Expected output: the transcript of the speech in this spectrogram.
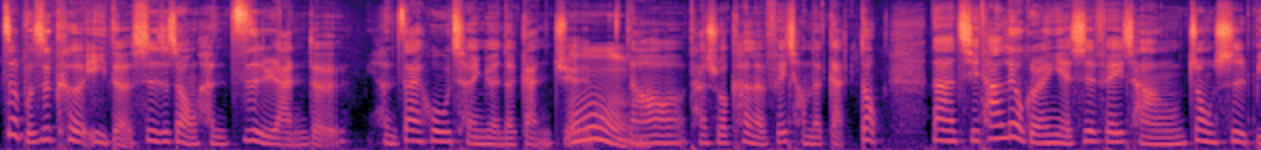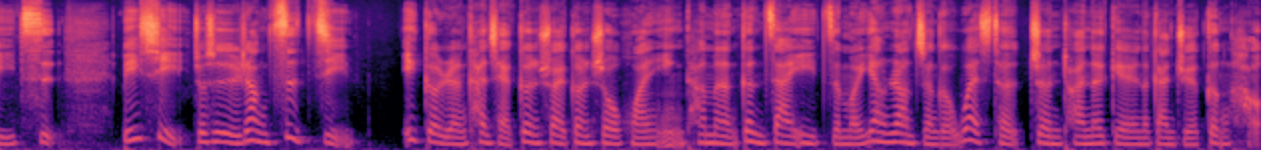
这不是刻意的，是这种很自然的、很在乎成员的感觉。嗯然后他说看了非常的感动。那其他六个人也是非常重视彼此，比起就是让自己。一个人看起来更帅、更受欢迎，他们更在意怎么样让整个 West 整团的给人的感觉更好，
